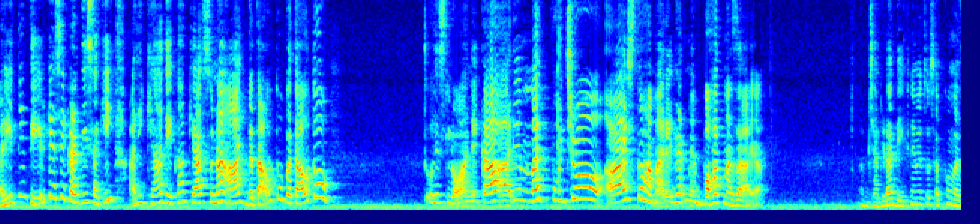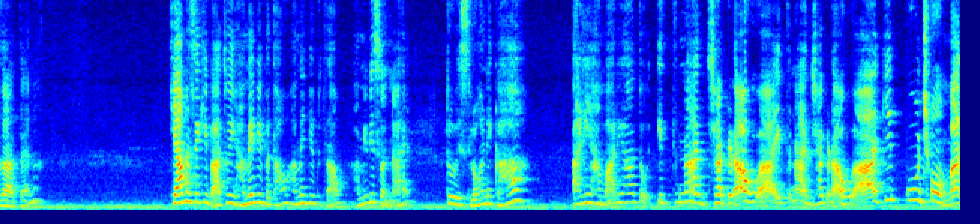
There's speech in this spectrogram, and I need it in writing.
अरे, इतनी देर कैसे कर दी सकी अरे, क्या देखा, क्या सुना? आज बताओ तो बताओ तो। तो इस लॉ ने कहा, अरे, मत पूछो, आज तो हमारे घर में बहुत मज़ा आया। अब झगड़ा देखने में तो सबको मज़ा आता है ना। क्या मज़े की बात हुई? हमें भी बताओ, हमें भी बताओ, हमें भी सुनना है। तो इस लॉ ने कहा, अरे, हमारे यहाँ तो इतना झगड़ा हुआ, इतना झगड़ा हुआ कि पूछो मत।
